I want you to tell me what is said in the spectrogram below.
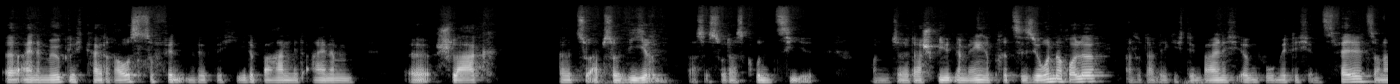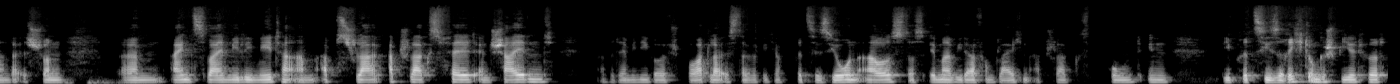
äh, eine Möglichkeit rauszufinden, wirklich jede Bahn mit einem äh, Schlag äh, zu absolvieren. Das ist so das Grundziel. Und äh, da spielt eine Menge Präzision eine Rolle. Also da lege ich den Ball nicht irgendwo mittig ins Feld, sondern da ist schon ähm, ein, zwei Millimeter am Abschlag, Abschlagsfeld entscheidend. Also der Minigolf-Sportler ist da wirklich auf Präzision aus, dass immer wieder vom gleichen Abschlagspunkt in die präzise Richtung gespielt wird.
